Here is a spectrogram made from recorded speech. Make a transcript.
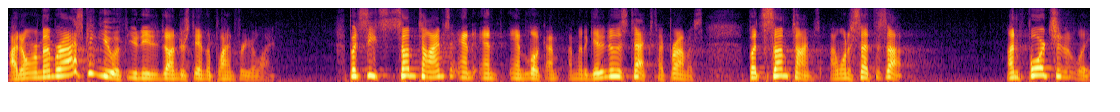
I don't remember asking you if you needed to understand the plan for your life. But see, sometimes, and, and, and look, I'm, I'm going to get into this text, I promise. But sometimes, I want to set this up. Unfortunately,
